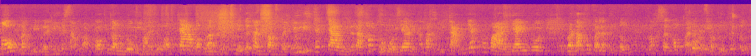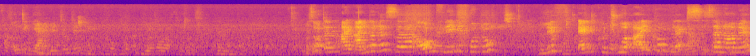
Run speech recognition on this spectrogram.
tốt đặc biệt là những cái sản phẩm có nồng độ mà độ ẩm cao hoặc là những cái thành phần mà chứa dưỡng chất cao thì nó đang hấp thụ vào da thì các bạn chỉ cảm giác nó vài giây thôi. Và nó không phải là kích ứng. Nó sẽ không phải là cái hiện tượng kích ứng phản ứng trên da. So, dann ein anderes äh, Augenpflegeprodukt. Lift and Contour Eye Complex ist der Name.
